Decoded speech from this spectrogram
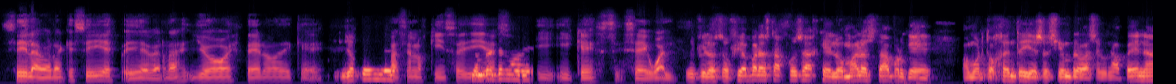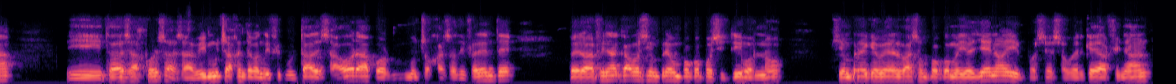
Sí, la verdad que sí, y de verdad yo espero de que Yo que pasen los 15 siempre días tengo y, y que se- sea igual. mi filosofía para estas cosas es que lo malo está porque ha muerto gente y eso siempre va a ser una pena y todas esas cosas. Hay mucha gente con dificultades ahora por muchos casos diferentes, pero al fin y al cabo siempre un poco positivos, ¿no? Siempre hay que ver el vaso un poco medio lleno y pues eso, ver que al final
